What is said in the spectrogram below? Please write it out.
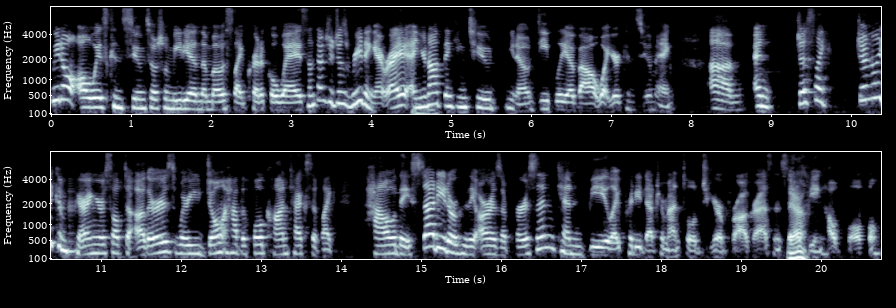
we don't always consume social media in the most like critical way. Sometimes you're just reading it, right? And you're not thinking too, you know, deeply about what you're consuming. Um, and just like generally comparing yourself to others where you don't have the full context of like how they studied or who they are as a person can be like pretty detrimental to your progress instead yeah. of being helpful.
